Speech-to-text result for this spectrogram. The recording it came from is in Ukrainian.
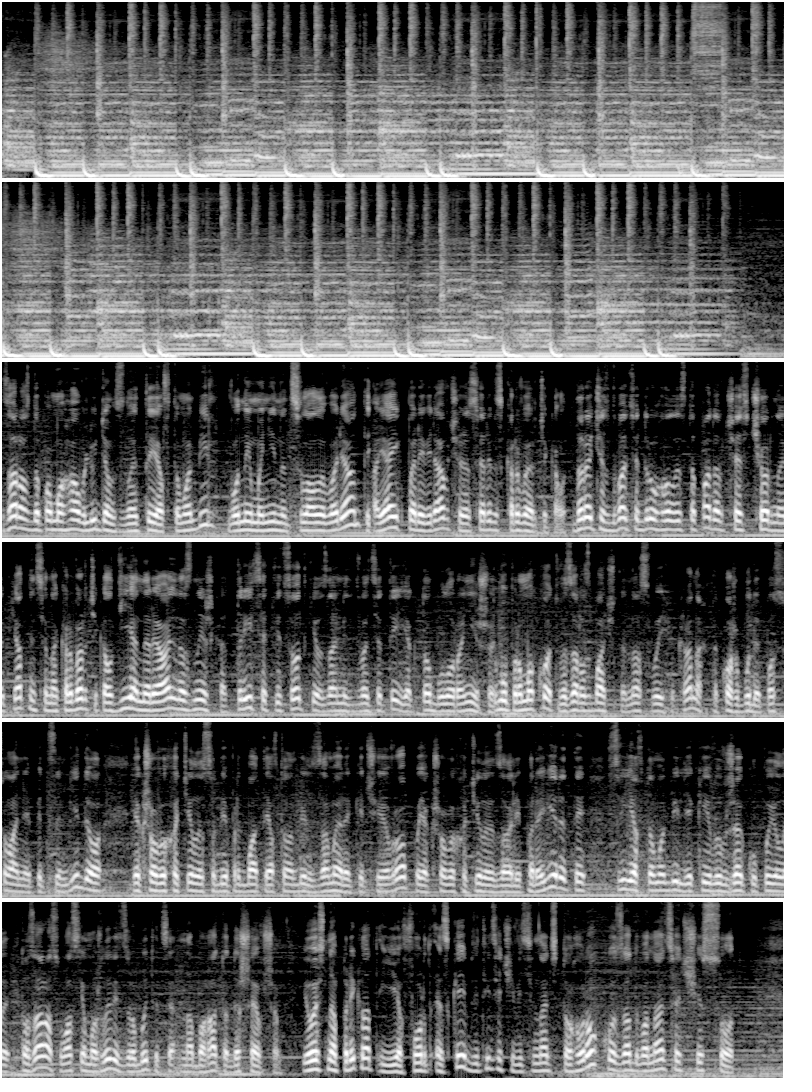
Зараз допомагав людям знайти автомобіль. Вони мені надсилали варіанти, а я їх перевіряв через сервіс Car Vertical. До речі, з 22 листопада, в честь чорної п'ятниці, на Car Vertical діє нереальна знижка 30% замість 20%, як то було раніше. Тому промокод ви зараз бачите на своїх екранах. Також буде посилання під цим відео. Якщо ви хотіли собі придбати автомобіль з Америки чи Європи, якщо ви хотіли взагалі перевірити свій автомобіль, який ви вже купили, то зараз у вас є можливість зробити це набагато дешевше. І ось, наприклад, є Ford Escape 2018 року за 12600.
